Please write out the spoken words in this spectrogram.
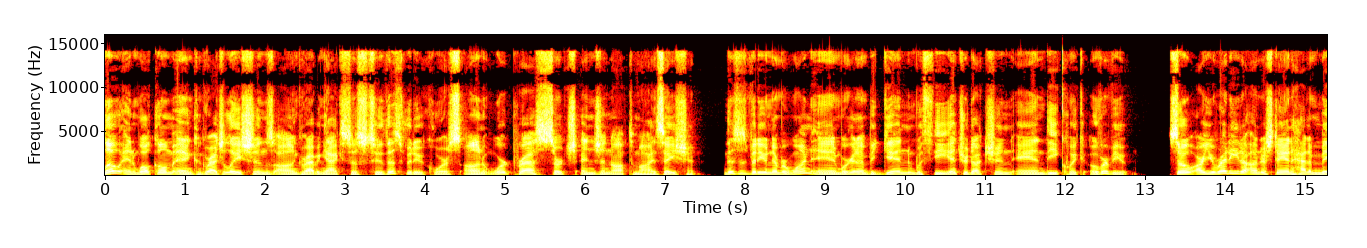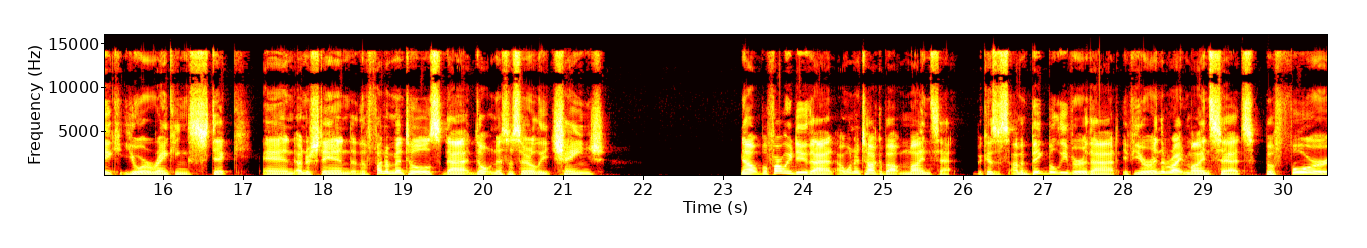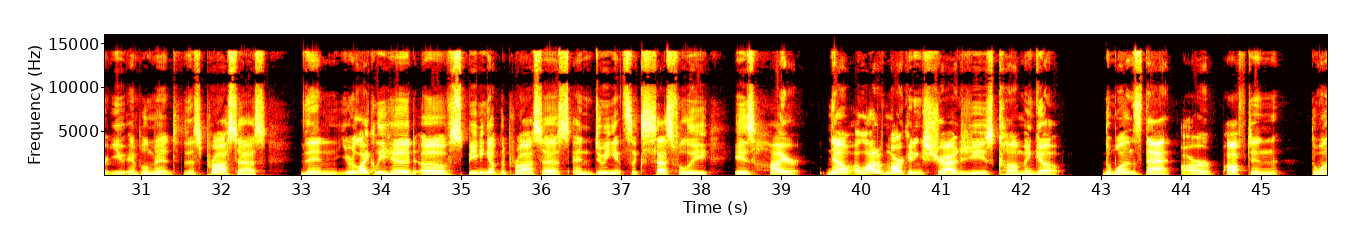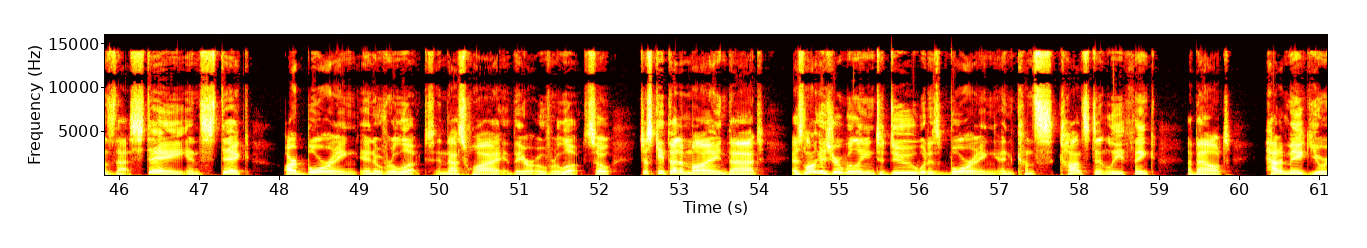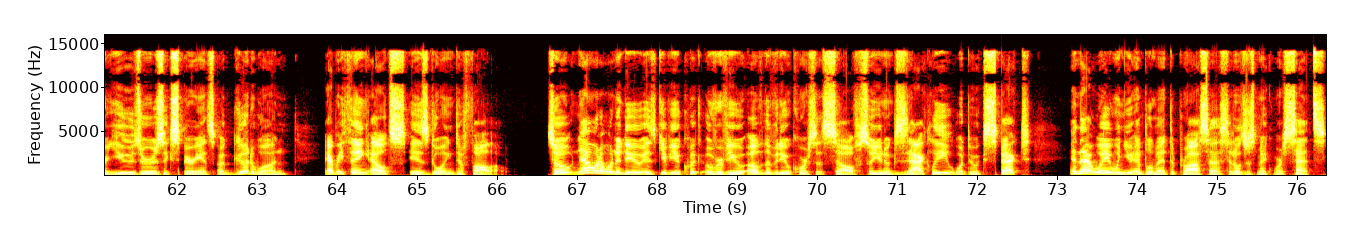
Hello and welcome and congratulations on grabbing access to this video course on WordPress search engine optimization. This is video number one and we're going to begin with the introduction and the quick overview. So are you ready to understand how to make your rankings stick and understand the fundamentals that don't necessarily change? Now, before we do that, I want to talk about mindset because I'm a big believer that if you're in the right mindset before you implement this process, then your likelihood of speeding up the process and doing it successfully is higher. Now, a lot of marketing strategies come and go. The ones that are often the ones that stay and stick are boring and overlooked, and that's why they are overlooked. So just keep that in mind that as long as you're willing to do what is boring and cons- constantly think about how to make your users experience a good one, everything else is going to follow. So now what I want to do is give you a quick overview of the video course itself so you know exactly what to expect and that way when you implement the process it'll just make more sense.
